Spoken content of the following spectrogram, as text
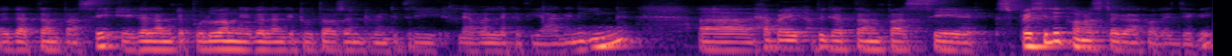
ගත්තම් පස්සේ ඒගලන්ට පුළුවන් ඒගලන්ගේ 2023 ලෙවල් එක තියාගෙන ඉන්න. හැබැයි අපි ගත්තම් පස්සේ ස්පෙශලි කොනස්ටගා කොලෙජ්ජගේ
